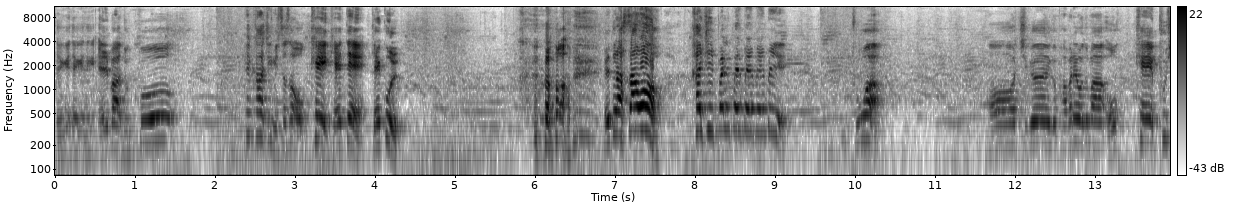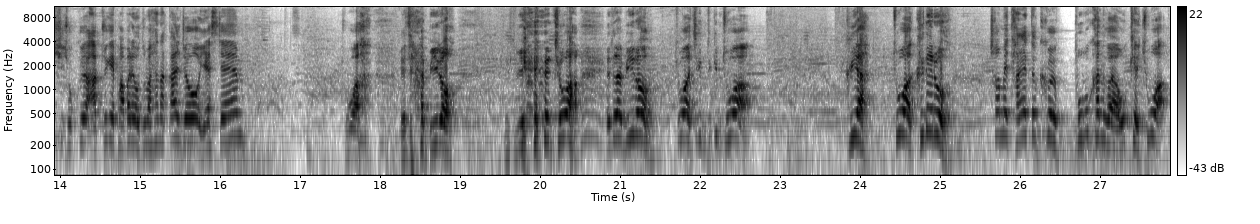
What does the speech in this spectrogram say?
되게 되게 되게 엘바 넣고 페카가 지금 있어서 오케이 개떼 개꿀. 얘들아 싸워. 칼질 빨리 빨리 빨리 빨리 빨리. 좋아. 어 지금 이거 바바리 오드마 오케이 푸시 좋고요. 앞쪽에 바바리 오드마 하나 깔죠. 예스 잼. 좋아. 얘들아 밀어. 밀- 좋아. 얘들아 밀어. 좋아 지금 느낌 좋아. 그야 좋아 그대로. 처음에 당했던 그걸 보복하는 거야. 오케이 좋아.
